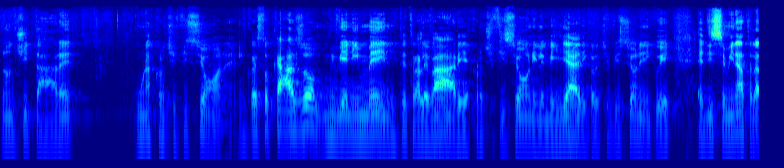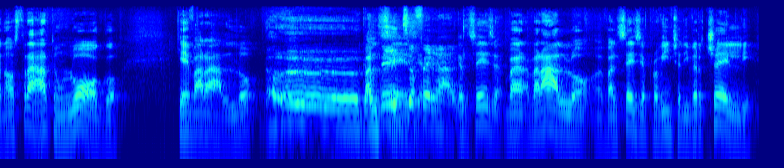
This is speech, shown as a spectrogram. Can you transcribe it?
non citare una crocifissione. In questo caso mi viene in mente tra le varie crocifissioni, le migliaia di crocifissioni di cui è disseminata la nostra arte, un luogo che è Varallo, Gaudenzio Valsesia, Ferrari. Varallo, Valsesia, provincia di Vercelli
